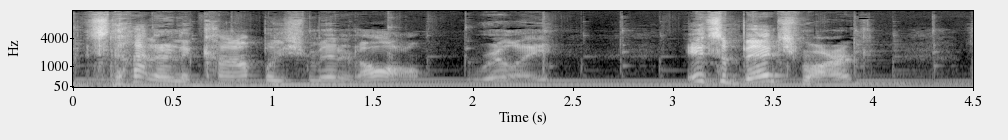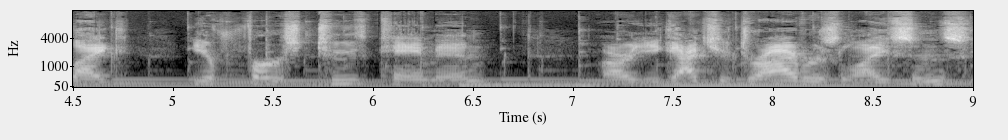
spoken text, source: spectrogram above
It's not an accomplishment at all, really. It's a benchmark, like your first tooth came in, or you got your driver's license.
